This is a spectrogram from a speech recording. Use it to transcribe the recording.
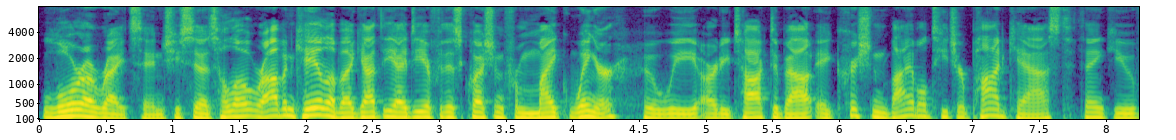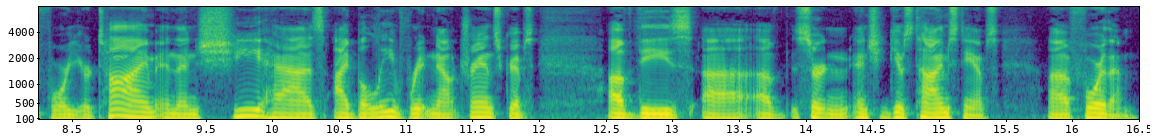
Laura writes in. She says, Hello, Rob and Caleb. I got the idea for this question from Mike Winger, who we already talked about, a Christian Bible teacher podcast. Thank you for your time. And then she has, I believe, written out transcripts of these, uh, of certain, and she gives timestamps uh, for them.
